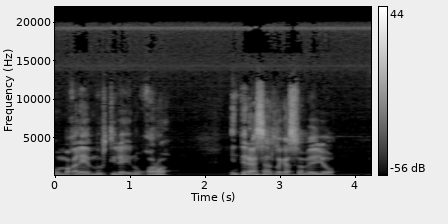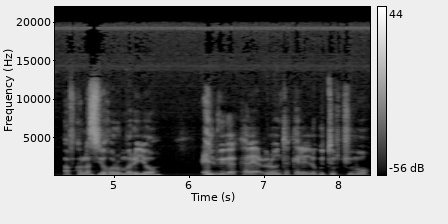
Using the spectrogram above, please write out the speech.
uu maqlee murtile inuu qoro. In daraasaad laga sameeyo afka la sii horumariyo cilmiga kale culunta kale lagu turjumo.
